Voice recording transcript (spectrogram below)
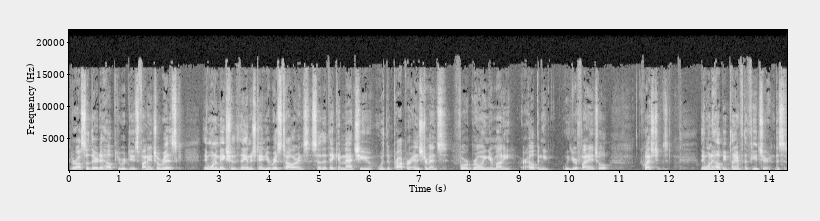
They're also there to help you reduce financial risk. They want to make sure that they understand your risk tolerance so that they can match you with the proper instruments for growing your money or helping you with your financial questions. They want to help you plan for the future. This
